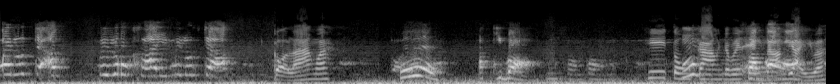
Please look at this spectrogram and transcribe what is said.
ไม่รู้จัก ไม่รู้ใครไม่รู้จักเกาะล้างวะโอ้ปักกี้บอกมีสองกล่อง ที่ตรงกลางจะเป็นแอ่งน้ำใหญ่ปะ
